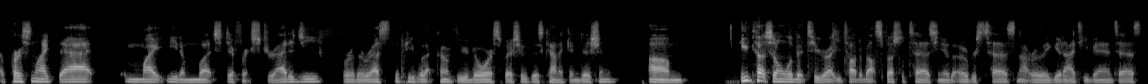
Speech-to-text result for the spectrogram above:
a person like that might need a much different strategy for the rest of the people that come through your door, especially with this kind of condition. Um, you touched on a little bit too, right? You talked about special tests, you know, the Ober's test, not really a good IT band test.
